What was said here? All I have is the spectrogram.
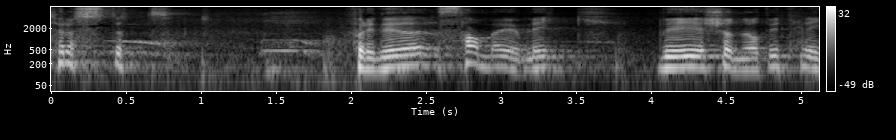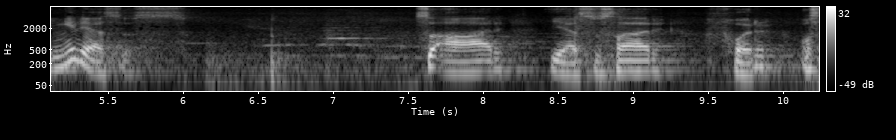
trøstet. For i det samme øyeblikk vi skjønner at vi trenger Jesus, så er Jesus her for oss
